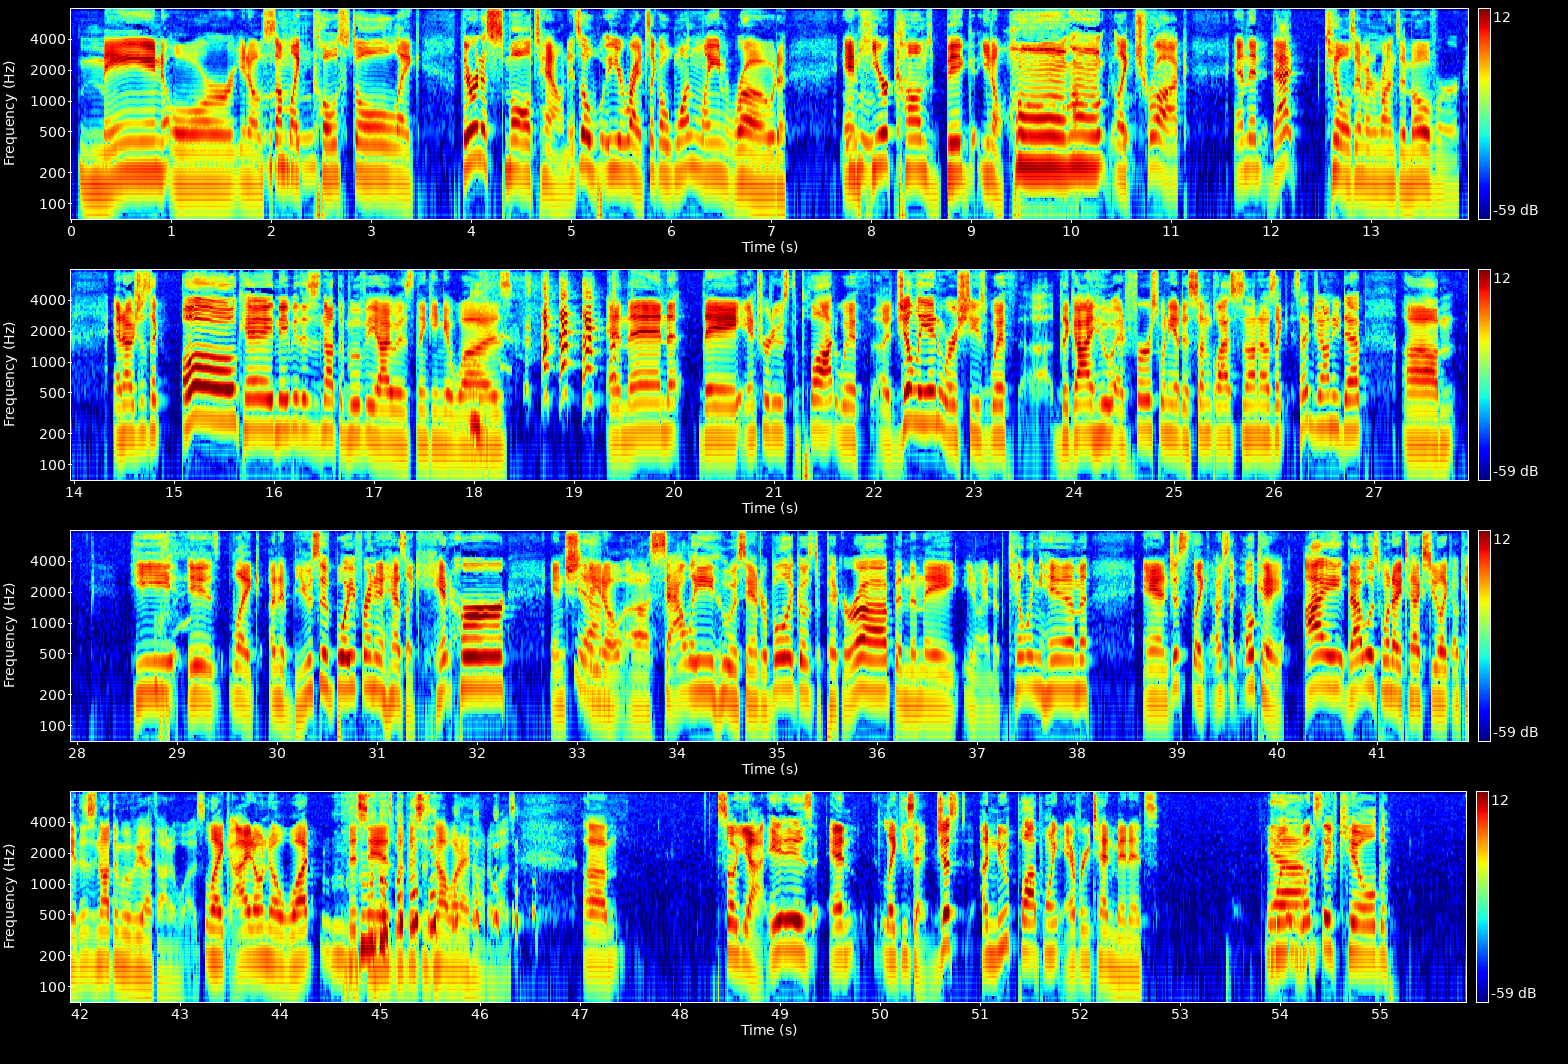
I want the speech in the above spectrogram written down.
Maine or you know some like mm-hmm. coastal like they're in a small town. It's a you're right. It's like a one lane road, and here comes big you know honk, honk, like truck, and then that kills him and runs him over. And I was just like, oh, okay, maybe this is not the movie I was thinking it was. and then they introduced the plot with uh, Jillian, where she's with uh, the guy who, at first, when he had his sunglasses on, I was like, "Is that Johnny Depp?" Um, he is like an abusive boyfriend and has like hit her. And she, Yeah. you know, uh, Sally, who is Sandra Bullock, goes to pick her up, and then they, you know, end up killing him. And just like I was like, okay, I that was when I texted you like, okay, this is not the movie I thought it was. Like I don't know what this is, but this is not what I thought it was. Um, so yeah, it is, and like you said, just a new plot point every ten minutes. When- Yeah. once they've killed,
